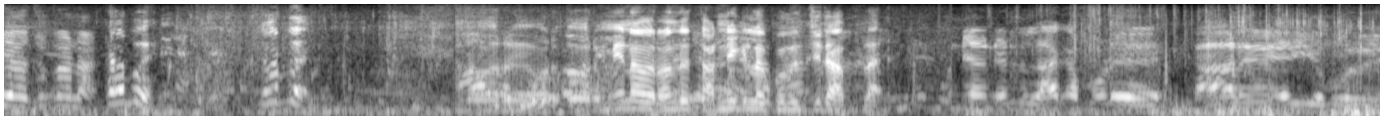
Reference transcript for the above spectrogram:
கிளப்பு கிளப்பு. இந்த ஒரு ஒரு ஒரு மீனவர் வந்து தண்ணிக்குள்ள குதிச்சிட்டாப்ல. லாக்க போடு காரு எரிக்க போகுது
